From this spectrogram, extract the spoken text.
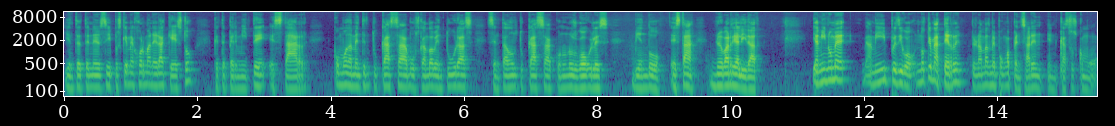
y entretenerse. Y pues qué mejor manera que esto, que te permite estar cómodamente en tu casa, buscando aventuras, sentado en tu casa con unos gogles, viendo esta nueva realidad. Y a mí no me, a mí pues digo, no que me aterre, pero nada más me pongo a pensar en, casos como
